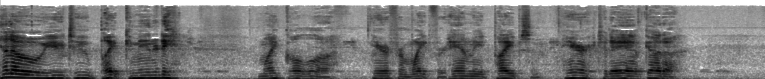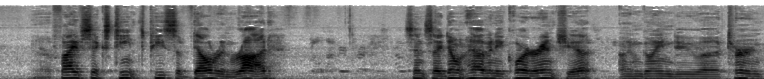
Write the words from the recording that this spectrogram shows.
Hello YouTube pipe community. Michael uh, here from Whiteford Handmade Pipes and here today I've got a, a 5 16th piece of Delrin rod. Since I don't have any quarter inch yet I'm going to uh, turn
